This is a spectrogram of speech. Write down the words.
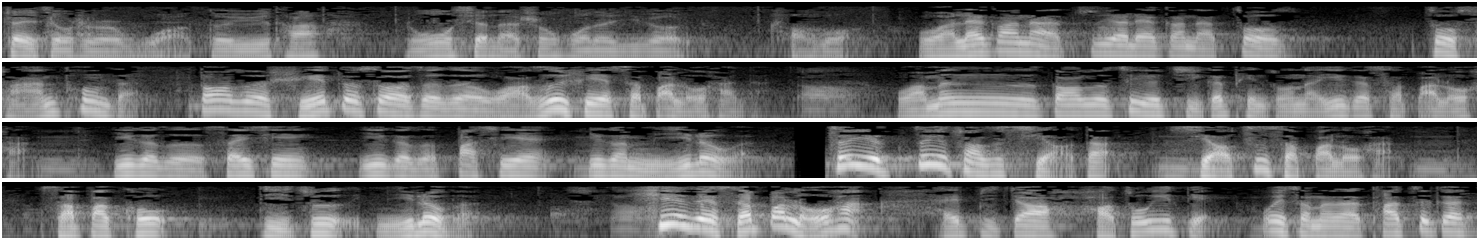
这就是我对于他融入现代生活的一个创作。我来讲呢，主要来讲呢，做做传统的。当时学的时候，这是我是学十八罗汉的。啊。我们当时只有几个品种呢？一个十八罗汉，一个是三仙，一个是八仙，一个弥勒纹。这一这一串是小的，小字十八罗汉。嗯。十八颗底子弥勒纹。现在十八罗汉还比较好做一点，为什么呢？它这个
